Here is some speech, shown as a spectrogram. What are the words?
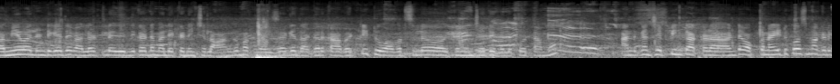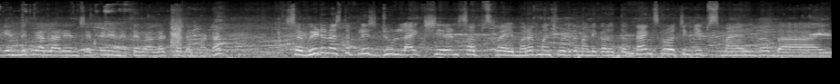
రమ్య వాళ్ళ ఇంటికి అయితే వెళ్ళట్లేదు. ఎందుకంటే మళ్ళీ ఇక్కడ నుంచి లాంగ్ మాకు వైజాగ్ దగ్గర కాబట్టి టూ అవర్స్లో ఇక్కడ నుంచి అయితే వెళ్ళిపోతాము. అందుకని చెప్పి ఇంకా అక్కడ అంటే ఒక్క నైట్ కోసం అక్కడికి ఎందుకు వెళ్ళాలి అని చెప్పి నేనైతే వెళ్ళట్లేదు అనమాట సో వీడియో నచ్చితే please do like share and subscribe మరొక మంచి వీడితో మళ్ళీ కలుద్దాం. Thanks for watching keep smile bye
